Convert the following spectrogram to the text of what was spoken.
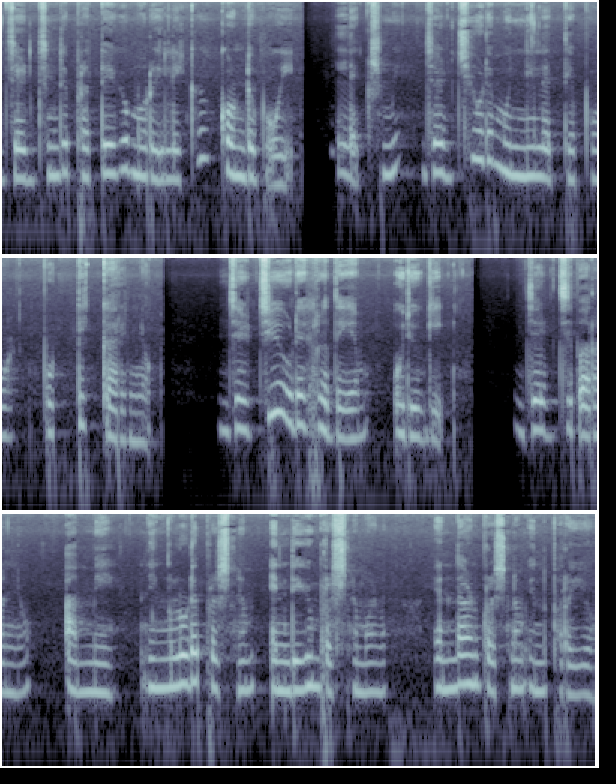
ജഡ്ജിന്റെ പ്രത്യേക മുറിയിലേക്ക് കൊണ്ടുപോയി. ലക്ഷ്മി ജഡ്ജിയുടെ മുന്നിലെത്തിയപ്പോൾ പൊട്ടിക്കരഞ്ഞു. ജഡ്ജിയുടെ ഹൃദയം ഉരുകി. ജഡ്ജി പറഞ്ഞു അമ്മേ നിങ്ങളുടെ പ്രശ്നം എന്റെയും പ്രശ്നമാണ്. എന്താണ് പ്രശ്നം എന്ന് പറയൂ?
